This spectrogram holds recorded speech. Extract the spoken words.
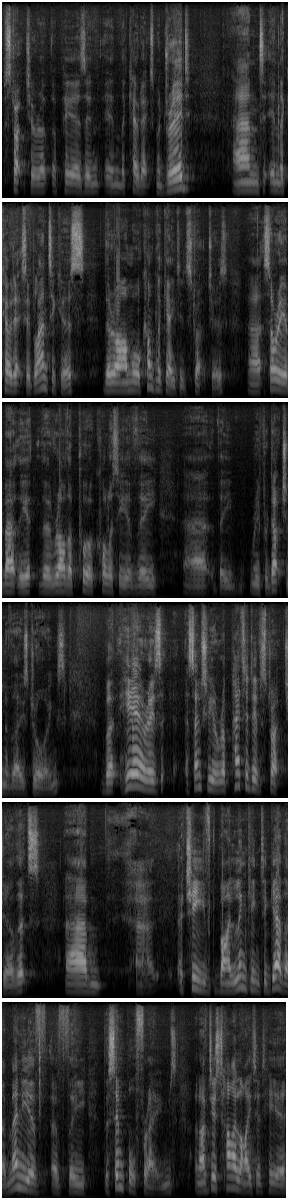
structure appears in, in the Codex Madrid, and in the Codex Atlanticus, there are more complicated structures. Uh, sorry about the, the rather poor quality of the uh, the reproduction of those drawings. But here is essentially a repetitive structure that's um, uh, achieved by linking together many of, of the, the simple frames. And I've just highlighted here,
